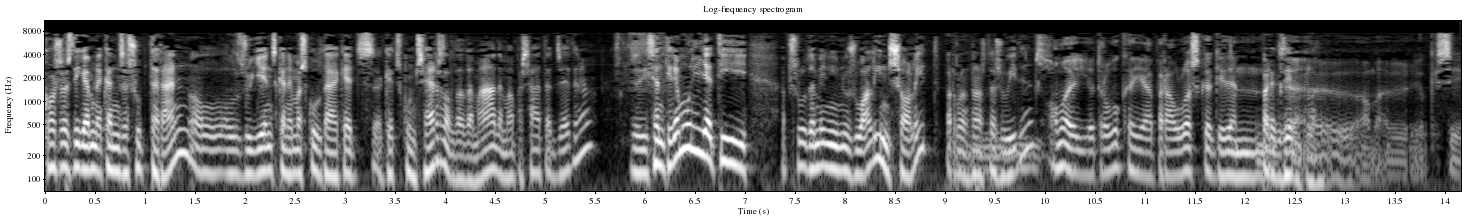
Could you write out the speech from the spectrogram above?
coses, diguem-ne, que ens sobtaran el, els oients que anem a escoltar aquests, aquests concerts, el de demà, demà passat, etc. És a dir, sentirem un llatí absolutament inusual, insòlid, per les nostres oïdes? Home, jo trobo que hi ha paraules que queden... Per exemple? Que, eh, home, jo què sé...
